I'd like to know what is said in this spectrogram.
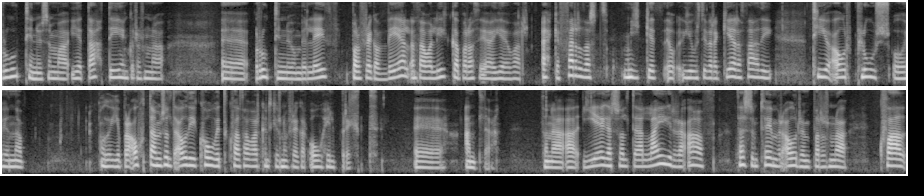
rútinu sem að ég dætti í einhverja svona rútinu og mér leið bara freka vel en það var líka bara því að ég var ekki að ferðast mikið og ég veist ég verið að gera það í tíu ár pluss og hérna og ég bara áttaði mig svolítið á því í COVID hvað það var kannski svona frekar óheilbreykt eh, andlega. Þannig að ég er svolítið að læra af þessum tveimur árum bara svona hvað,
